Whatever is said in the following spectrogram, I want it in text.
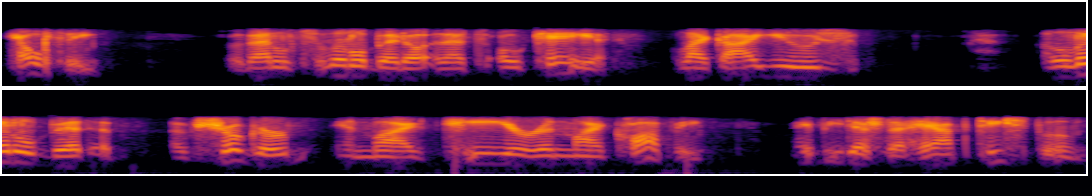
healthy. So that's a little bit. That's okay. Like I use a little bit of, of sugar in my tea or in my coffee, maybe just a half teaspoon,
